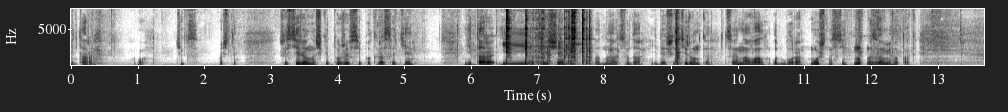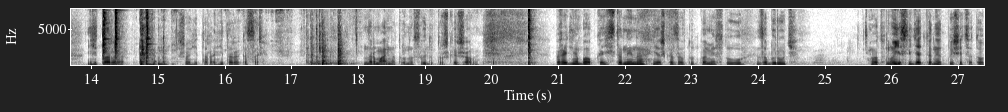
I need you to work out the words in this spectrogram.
гітара. Чикс. Бачите. Шестереночки теж всі по красоті. Гітара і оце ще одна отсюда йде шестеренка. Це навал отбора мощності. Ну, називаємо його так. Гітара. Що гітара? Гітара косарь. Нормально, то воно з виду трошки ржаве. Передня бабка і станина, я ж казав, тут по місту заберуть. От, ну, якщо дядька не відпишеться, то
